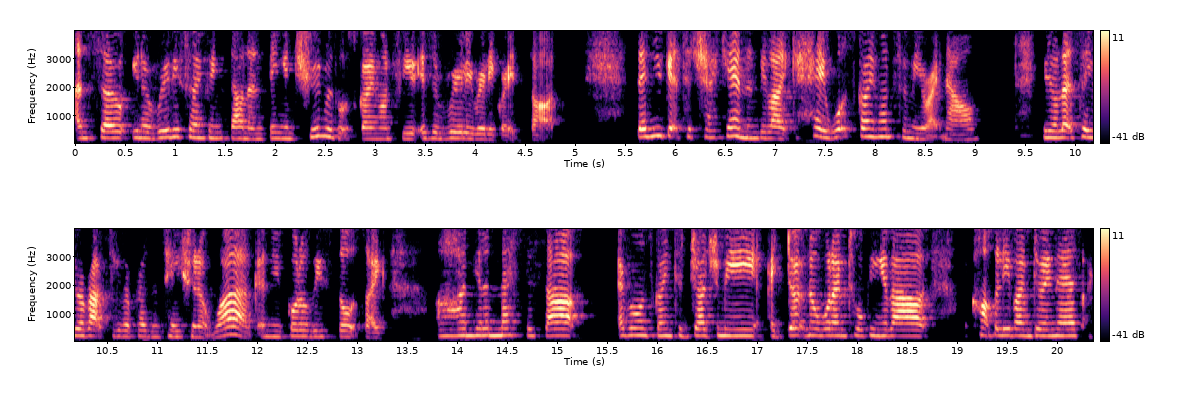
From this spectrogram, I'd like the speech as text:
And so you know really slowing things down and being in tune with what's going on for you is a really really great start. Then you get to check in and be like hey what's going on for me right now you know let's say you're about to give a presentation at work and you've got all these thoughts like oh i'm going to mess this up. Everyone's going to judge me. I don't know what i'm talking about. I can't believe i'm doing this. I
